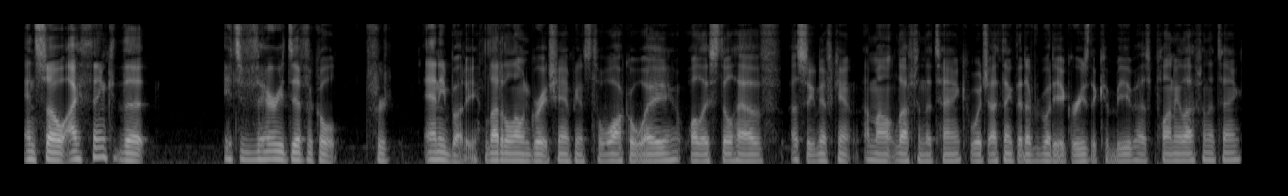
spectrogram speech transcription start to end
And so I think that it's very difficult for anybody, let alone great champions, to walk away while they still have a significant amount left in the tank, which I think that everybody agrees that Khabib has plenty left in the tank.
